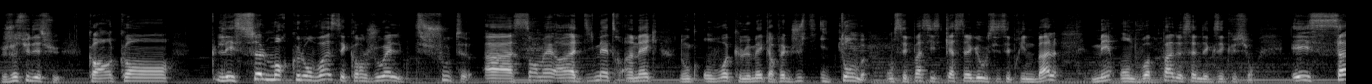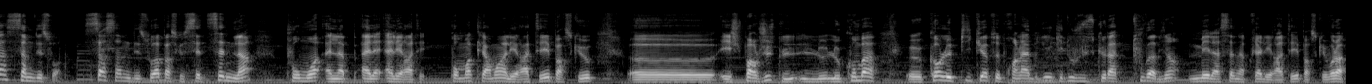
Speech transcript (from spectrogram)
je suis déçu. Quand, quand, les seuls morts que l'on voit c'est quand Joël shoot à 100 mètres, à 10 mètres un mec. Donc on voit que le mec en fait juste il tombe. On sait pas s'il se casse la gueule ou s'il s'est pris une balle mais on ne voit pas de scène d'exécution. Et ça ça me déçoit. Ça ça me déçoit parce que cette scène là pour moi elle, est ratée. Pour moi clairement elle est ratée parce que euh, et je parle juste le, combat euh, quand le pick-up se prend la brique et tout jusque là tout va bien mais la scène après elle est ratée parce que voilà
